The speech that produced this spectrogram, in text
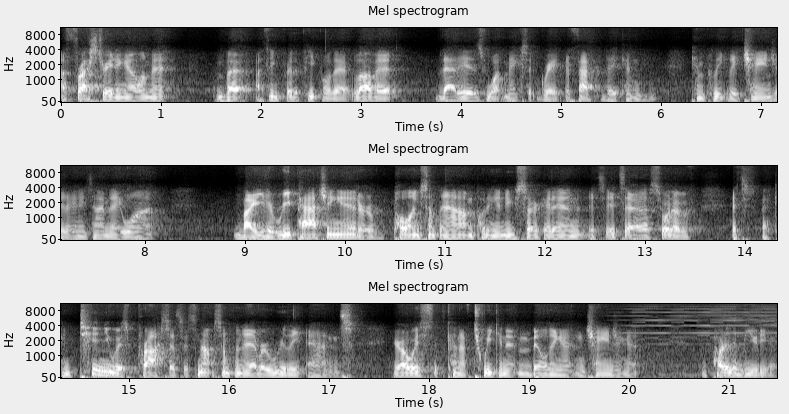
a frustrating element, but I think for the people that love it, that is what makes it great. The fact that they can completely change it anytime they want by either repatching it or pulling something out and putting a new circuit in. It's, it's a sort of, it's a continuous process. It's not something that ever really ends. You're always kind of tweaking it and building it and changing it. It's part of the beauty of it.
